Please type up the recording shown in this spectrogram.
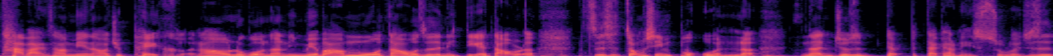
踏板上面，然后去配合。然后如果呢你没办法摸。摸到或者是你跌倒了，只是重心不稳了，那你就是代代表你输了，就是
